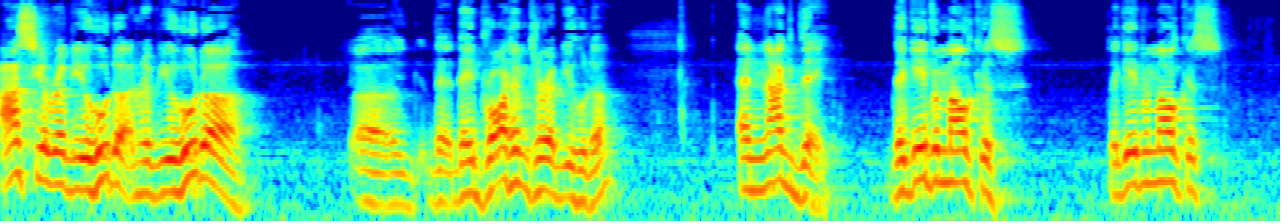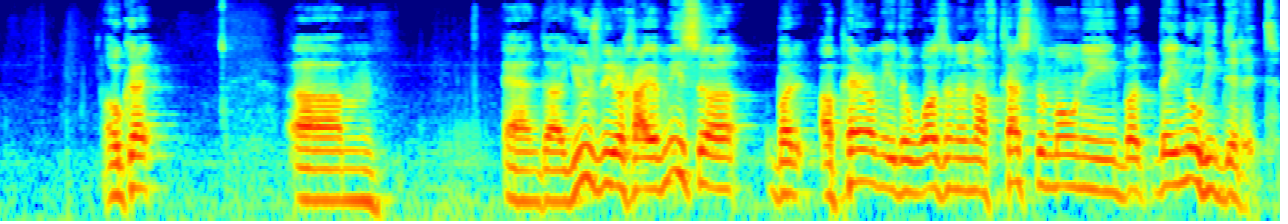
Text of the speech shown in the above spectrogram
Asya Rabbi Yehuda, and Rabbi Yehuda, uh, they, brought him to Rabbi Yehuda, and Nagde, they gave him Malchus. They gave him Malchus. Okay. Um, and uh, usually you're Chayav Misa, but apparently there wasn't enough testimony, but they knew he did it.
